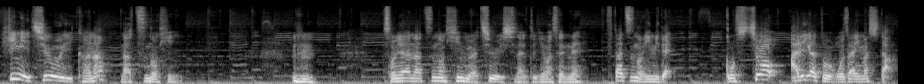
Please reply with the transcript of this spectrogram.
火に注意かな夏の日に。うん。そりゃ夏の日には注意しないといけませんね。二つの意味で。ご視聴ありがとうございました。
